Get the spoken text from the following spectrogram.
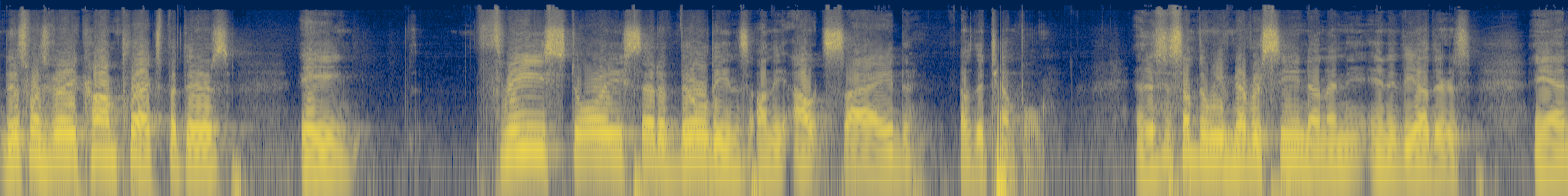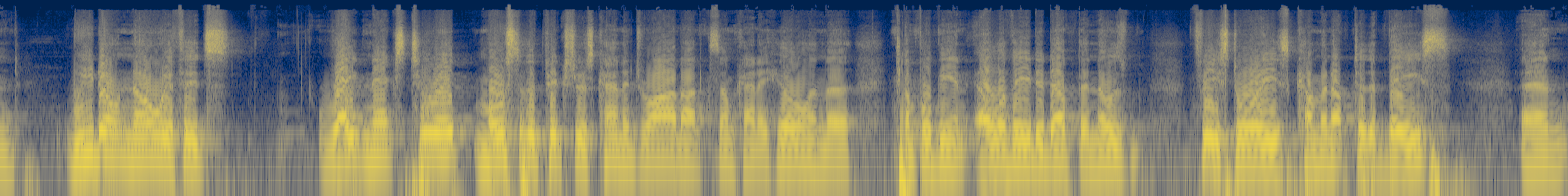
this one's very complex, but there's a three-story set of buildings on the outside of the temple. And this is something we've never seen on any, any of the others. And we don't know if it's right next to it. Most of the pictures kind of draw it on some kind of hill and the temple being elevated up and those three stories coming up to the base. And,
